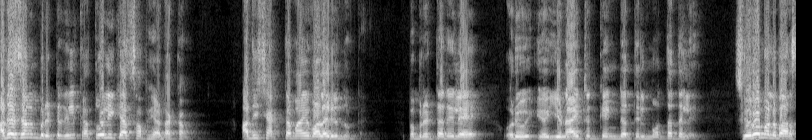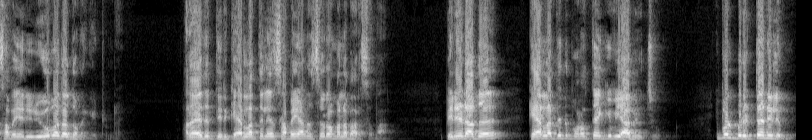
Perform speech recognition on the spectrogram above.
അതേസമയം ബ്രിട്ടനിൽ കത്തോലിക്ക സഭയടക്കം അതിശക്തമായി വളരുന്നുണ്ട്. ഇപ്പം ബ്രിട്ടനിലെ ഒരു യുണൈറ്റഡ് കിങ്ഡത്തിൽ മൊത്തത്തിൽ സിറോ മലബാർ സഭ ഒരു രൂപത തുടങ്ങിയിട്ടുണ്ട്. അതായത് തിരു കേരളത്തിലെ സഭയാണ് സിറോ മലബാർ സഭ. പിന്നീട് അത് കേരളത്തിന് പുറത്തേക്ക് വ്യാപിച്ചു. ഇപ്പോൾ ബ്രിട്ടനിലും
